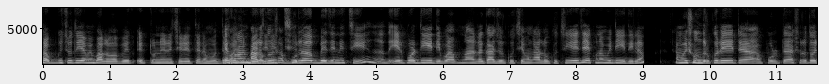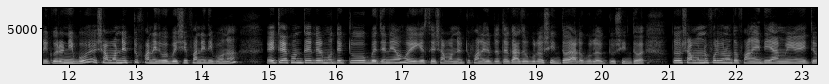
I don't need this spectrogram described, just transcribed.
সব কিছুতেই আমি ভালোভাবে একটু নেড়ে ছেড়ে তেলের মধ্যে এখন আমি ভালো করে সবগুলো বেজে নিচ্ছি। এরপর দিয়ে দিব আপনার গাজর কুচি এবং আলু কুচি। এই যে এখন আমি দিয়ে দিলাম। আমি সুন্দর করে এটা পুরোটা আসলে তৈরি করে নিব। সামান্য একটু ফানি দিব বেশি ফানি দিব না। এই তো এখন তেলের মধ্যে একটু বেজে নেওয়া হয়ে গেছে। সামান্য একটু ফানি দিব যাতে গাজরগুলো সিদ্ধ হয় আলুগুলো একটু সিদ্ধ হয়। তো সামান্য পরিমাণ মতো ফানি দিয়ে আমি এই তো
